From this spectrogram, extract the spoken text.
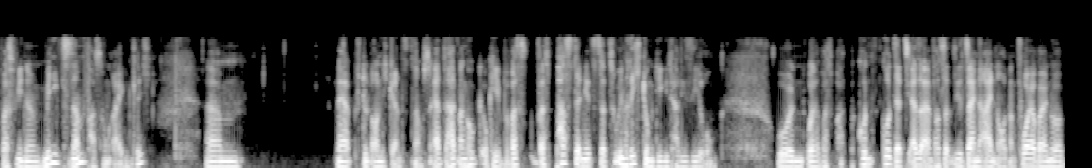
was wie eine Mini-Zusammenfassung eigentlich. Ähm, naja, bestimmt auch nicht ganz zusammenfassung. Da hat man geguckt, okay, was, was passt denn jetzt dazu in Richtung Digitalisierung? Und oder was grund, grundsätzlich, also einfach seine Einordnung. Vorher war ja nur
